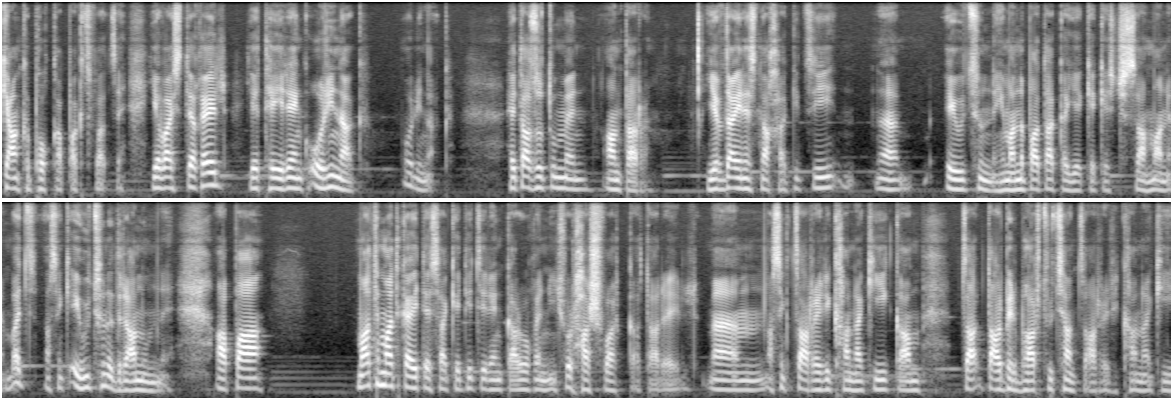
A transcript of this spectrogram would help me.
կյանքը փոխկապակցված է։ Եվ այստեղ էլ, եթե իրենք օրինակ, օրինակ հետազոտում են անտառը, եւ դա իրենց նախագծի էությունն է։ Հիմա նպատակը եկեք ես չսահմանեմ, բայց ասենք էությունը դրանումն է։ Ապա մաթեմատիկայի տեսակետից իրենք կարող են ինչ-որ հաշվարկ կատարել, ասենք ծառերի քանակի կամ տարբեր բարձրության ծառերի քանակի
